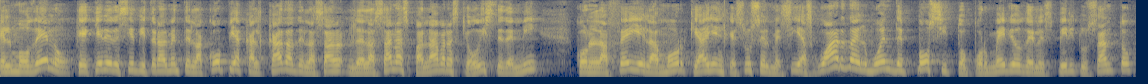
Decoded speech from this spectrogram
El modelo, que quiere decir literalmente la copia calcada de las, de las sanas palabras que oíste de mí, con la fe y el amor que hay en Jesús el Mesías. Guarda el buen depósito por medio del Espíritu Santo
